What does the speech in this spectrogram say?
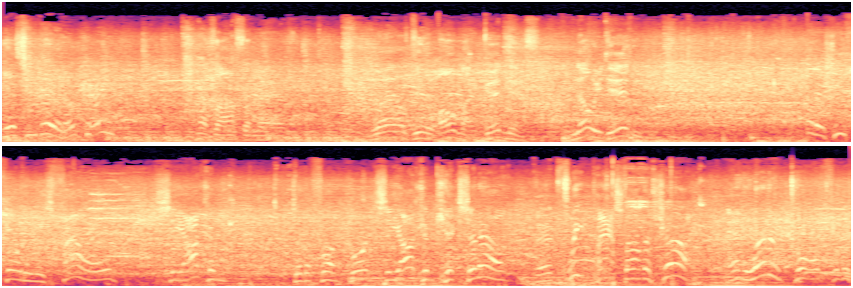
yes, he did. Okay. That's awesome, man. Well, dude. Oh my goodness. No, he didn't. He thought he was fouled, Siakam to the front court. Siakam kicks it out. And Fleet passed on the shot. And Leonard called for the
